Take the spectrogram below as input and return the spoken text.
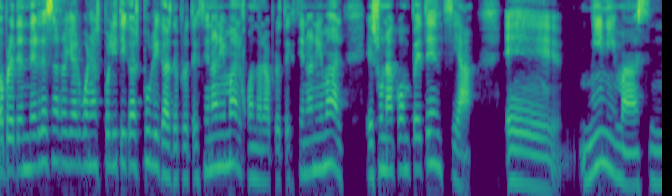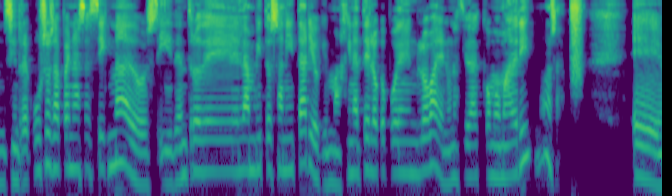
o pretender desarrollar buenas políticas públicas de protección animal cuando la protección animal es una competencia eh, mínima, sin, recursos apenas asignados y dentro del ámbito sanitario, que imagínate lo que puede englobar en una ciudad como Madrid, ¿no? Eh,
